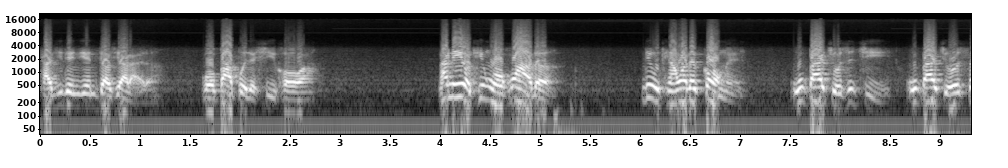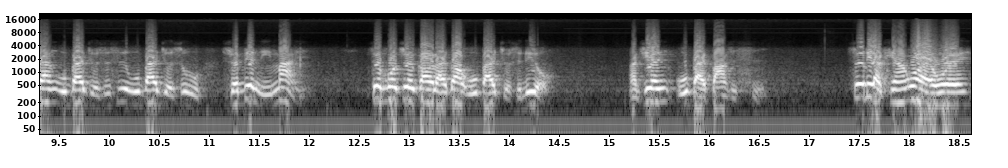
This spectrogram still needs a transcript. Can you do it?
台积电今天掉下来了。我爸背的细扣啊，那你有听我话的？六条我在讲诶，五百九十几、五百九十三、五百九十四、五百九十五，随便你卖。这波最高来到五百九十六，啊，今天五百八十四。所以你也听我的话，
